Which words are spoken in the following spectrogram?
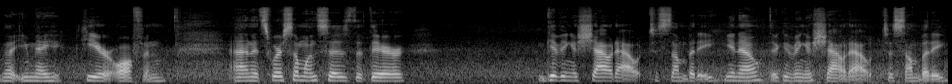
that you may hear often, and it's where someone says that they're giving a shout out to somebody, you know, they're giving a shout out to somebody.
